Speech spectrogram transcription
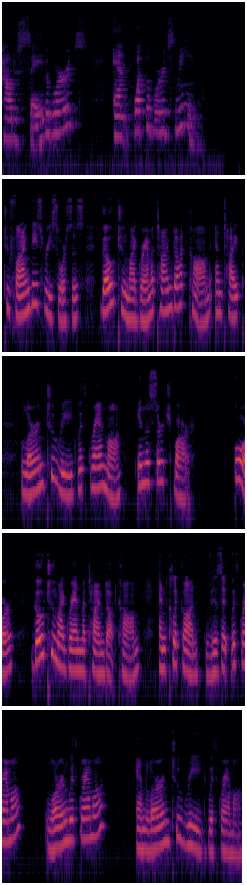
how to say the words, and what the words mean. To find these resources, go to mygrandmatime.com and type Learn to Read with Grandma in the search bar. Or go to mygrandmatime.com and click on Visit with Grandma, Learn with Grandma, and Learn to Read with Grandma.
